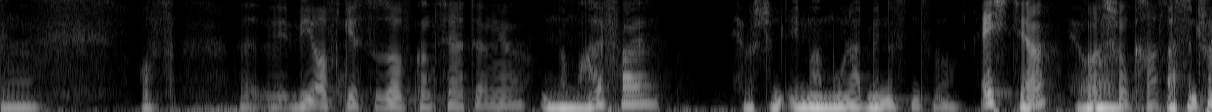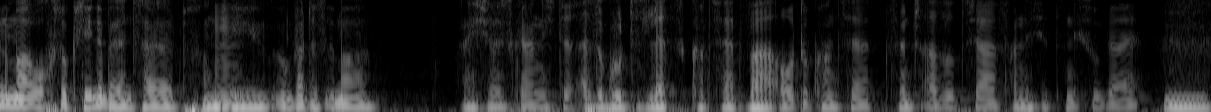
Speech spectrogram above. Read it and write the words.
ja. auf, wie, wie oft gehst du so auf Konzerte im Jahr? Im Normalfall? Ja, bestimmt einmal im Monat mindestens so. Echt, ja? Ja. Das ist schon krass. Das sind schon immer auch so kleine Bands halt. Irgendwie, Irgendwas ist immer. Ich weiß gar nicht. Also gut, das letzte Konzert war Autokonzert, Finch Asozial, fand ich jetzt nicht so geil. Hm.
